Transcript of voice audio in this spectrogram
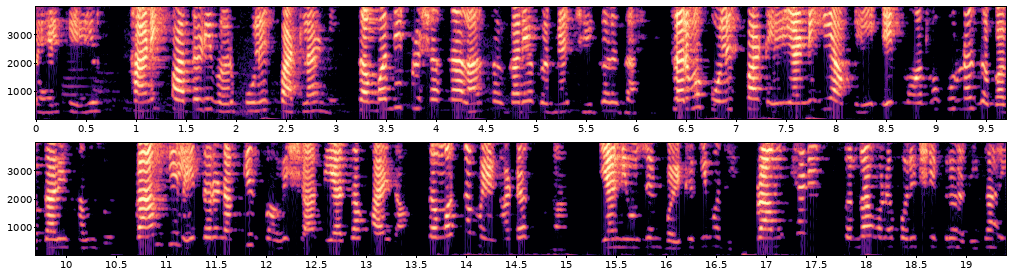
पहल केली असून स्थानिक पातळीवर पोलीस पाटलांनी संबंधित प्रशासनाला सहकार्य करण्याची गरज आहे. सर्व पोलीस पाटील यांनीही आपली एक महत्त्वपूर्ण जबाबदारी समजून काम केले तर नक्कीच भविष्यात याचा फायदा समस्त मेळघाटात होणार. या नियोजन बैठकीमध्ये प्रामुख्याने सुसरदा वनपरिक्षेत्र अधिकारी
